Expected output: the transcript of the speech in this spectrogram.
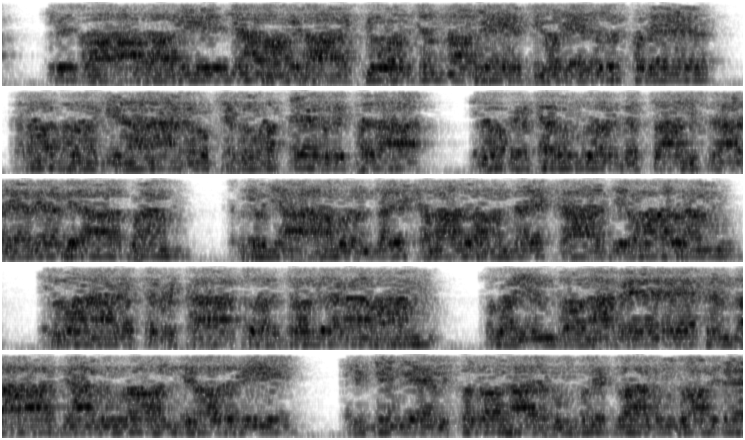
शिवदेतदुत्पदे समग्रमज्ञानागमुख्यसोमस्य विफलः शिवप्रक्षरम् दुर्गत्वा मिश्रादेवेभिराध्वम् अहमुरन्तरिक्षमारुहमन्तरिक्षाद्यमारुहम् सुवर्णागस्य पृष्ठात् सुवर्ज्योतिरगामहम् सुवर्यन्तो नापेक्षन्दाज्ञागुम्रोहन्ति नोदति यज्ञे विश्वतोधारगुम् सुविद्वागुम् स्वामिते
